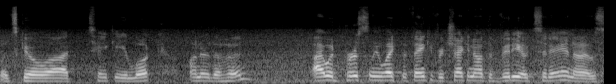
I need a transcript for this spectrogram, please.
Let's go uh, take a look under the hood. I would personally like to thank you for checking out the video today and I was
